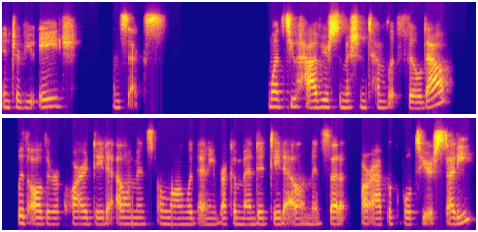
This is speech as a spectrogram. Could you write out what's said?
interview age, and sex. Once you have your submission template filled out with all the required data elements along with any recommended data elements that are applicable to your study,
